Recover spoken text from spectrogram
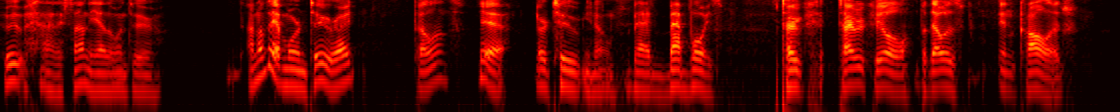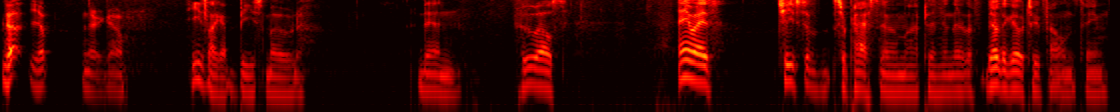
Who? Ah, they signed the other one too. I know they have more than two, right? Felons? Yeah. Or two, you know, bad bad boys. Tyreek Hill, but that was in college. Yep. There you go. He's like a beast mode. Then who else? Anyways, Chiefs have surpassed them in my opinion. They're the they're the go-to felons team.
